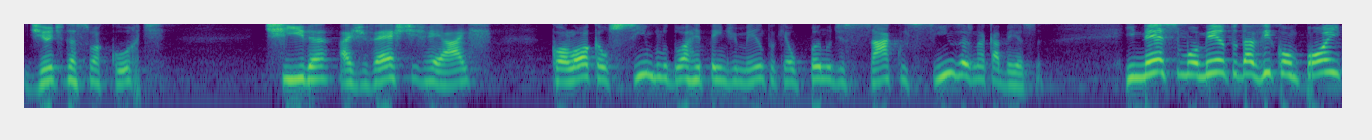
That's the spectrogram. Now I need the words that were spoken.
diante da sua corte, tira as vestes reais, coloca o símbolo do arrependimento, que é o pano de saco e cinzas na cabeça. E nesse momento, Davi compõe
